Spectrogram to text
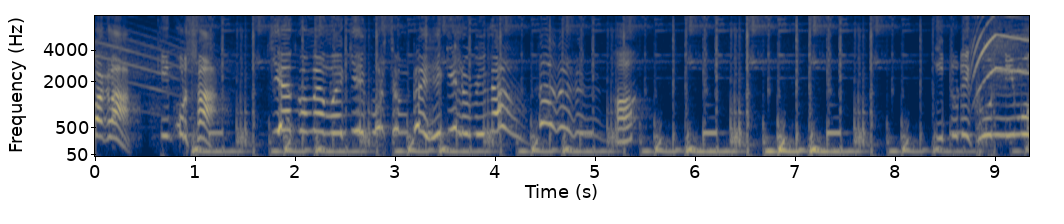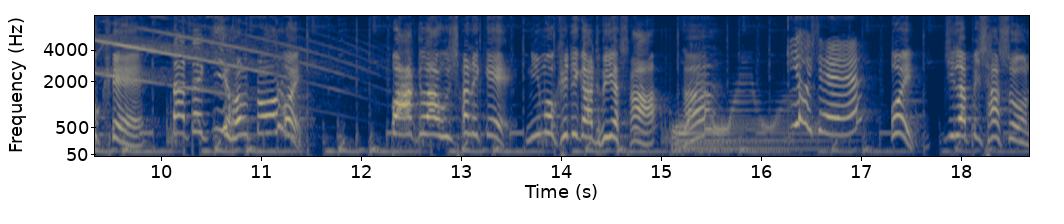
পাগলা কি করছা? কিয় কমে মই কি কৰছোং তই শিকি লবি না? হা? ইটো দেখোন নিমখে। তাতে কি হ'ল তোৰ? ওই পাগলা হইছা নেকি? নিমখেদি গা ধুই আছা? হা? কি হৈছে? ওই জিলাপি চাচোন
